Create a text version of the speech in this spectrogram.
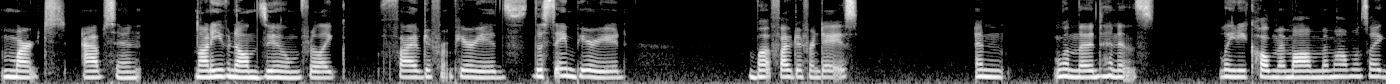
marked absent, not even on Zoom, for like five different periods, the same period but five different days. And when the attendance lady called my mom, my mom was like,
